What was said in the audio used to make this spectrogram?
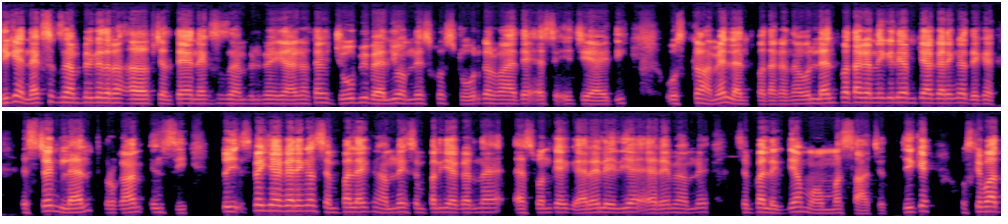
ठीक है, नेक्स्ट एग्ज़ाम्पल की तरह चलते हैं। नेक्स्ट एग्ज़ाम्पल में क्या करता है? जो भी वैल्यू हमने इसको स्टोर करवाया थे, S H A I T उसका हमें लेंथ पता करना है। वो लेंथ पता करने के लिए हम क्या करेंगे? देखें, string length program in C. तो इसमें क्या करेंगे? सिंपल है हमने सिंपल क्या करना है? एस वन का एक एरे ले लिया। एरे में हमने सिंपल लिख दिया मोहम्मद साजिद। ठीक है, उसके बाद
